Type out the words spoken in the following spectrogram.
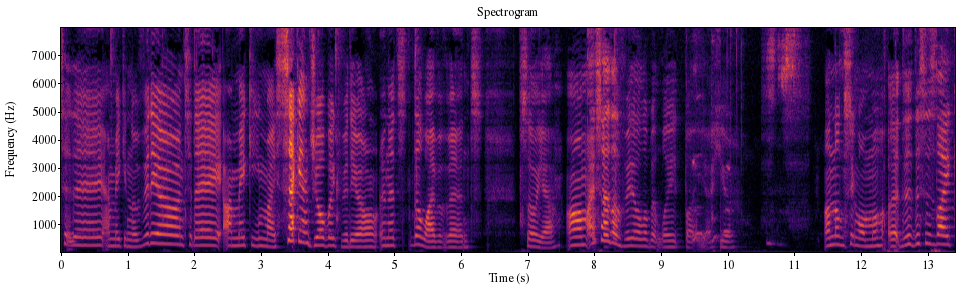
Today I'm making a video and today I'm making my second jailbreak video and it's the live event. So yeah, um, I started the video a little bit late, but yeah, here. Unknown single, mo- uh, th- this is like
